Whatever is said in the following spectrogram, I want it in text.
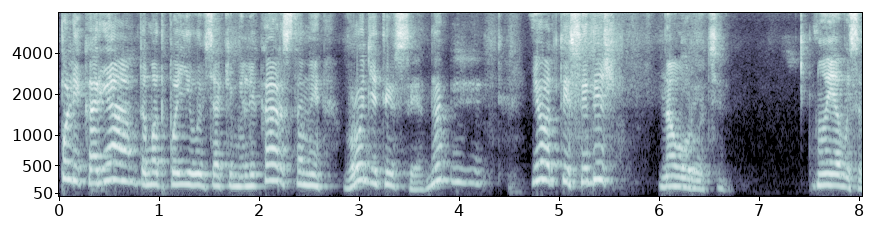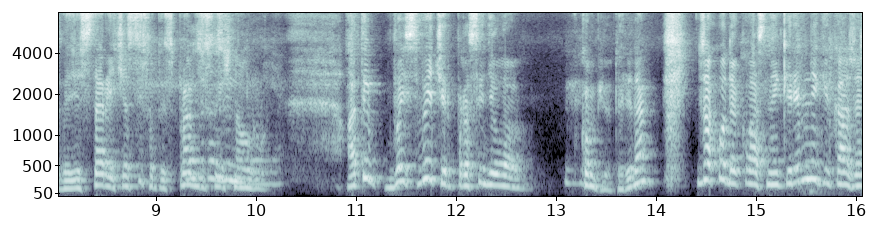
по лікарям там отпоїли всякими лікарствами, вроді ти все. Да? І от ти сидиш на уроці. Ну, я ви себе зі старі часи, що ти справді Ну, сидиш на уроці. А ти весь вечір просиділа в комп'ютері, да? Заходить класний керівник і каже:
